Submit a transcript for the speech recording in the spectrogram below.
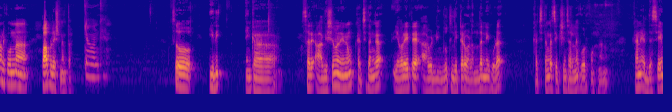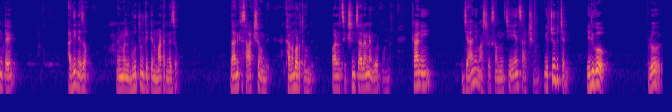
మనకు ఉన్న పాపులేషన్ ఎంత? సో ఇది. ఇంకా సరే ఆ విషయంలో నేను ఖచ్చితంగా ఎవరైతే ఆవిడని బూతులు తిట్టారో వాళ్ళందరినీ కూడా ఖచ్చితంగా శిక్షించాలని కోరుకుంటున్నాను. కానీ అట్ ద సేమ్ టైం అది నిజం. మిమ్మల్ని బూతులు తిట్టిన మాట నిజం. దానికి సాక్ష్యం ఉంది కనబడుతుంది. వాళ్ళని శిక్షించాలని నేను కోరుకుంటున్నాను కానీ జానీ మాస్టర్కి సంబంధించి ఏం సాక్ష్యం ఉంది? మీరు చూపించండి. ఇదిగో ఇప్పుడు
